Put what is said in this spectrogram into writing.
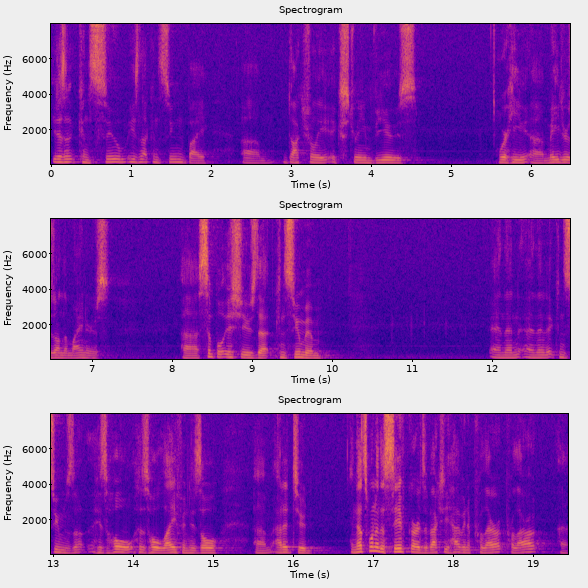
he doesn't consume, he's not consumed by um, doctrinally extreme views where he uh, majors on the minors, uh, simple issues that consume him. And then, and then it consumes his whole, his whole life and his whole um, attitude. And that's one of the safeguards of actually having a plural, uh,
